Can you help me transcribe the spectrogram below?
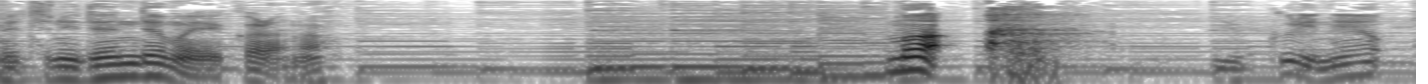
別に出んでもええからな。まあゆっくり寝よう。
